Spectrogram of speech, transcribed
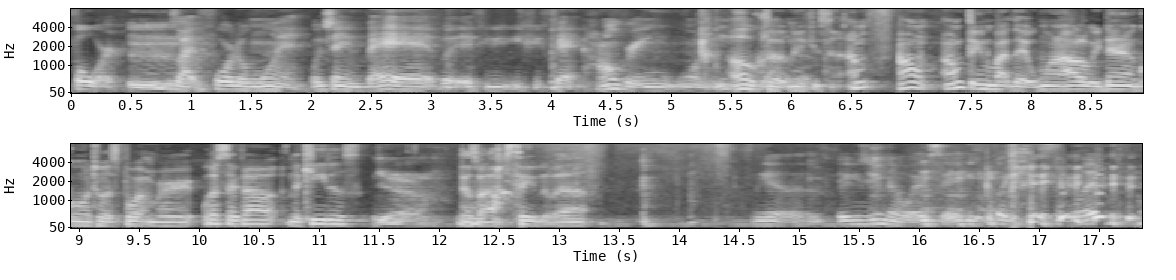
four. It's mm. like four to one, which ain't bad. But if you if you fat and hungry and want to eat, Oh, some Club stuff, Nicky's. I'm I'm I'm thinking about that one all the way down going to a Spartanburg. What's that called? Nikita's. Yeah. That's what I was thinking about. Yeah, because you know what I say. You fucking slut.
